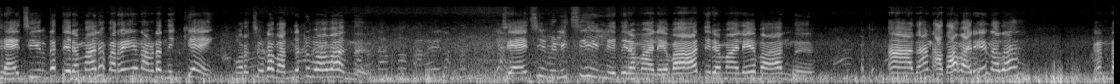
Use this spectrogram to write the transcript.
ചേച്ചിയുടെ തിരമാല പറയണം അവിടെ നിൽക്കേ കുറച്ചുകൂടെ വന്നിട്ട് പോവാന്ന്. ചേച്ചി വിളിച്ചില്ലേ തിരമാലെ വാ തിരമാലേ വാന്ന് ആ അതാണ് അതാ വരേണതാ കണ്ട?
